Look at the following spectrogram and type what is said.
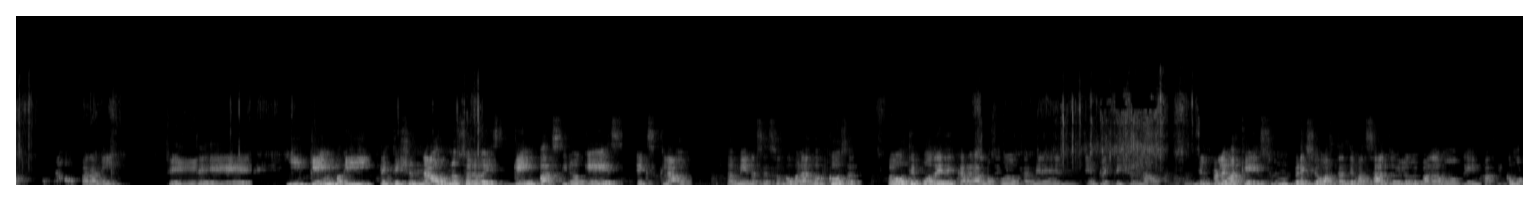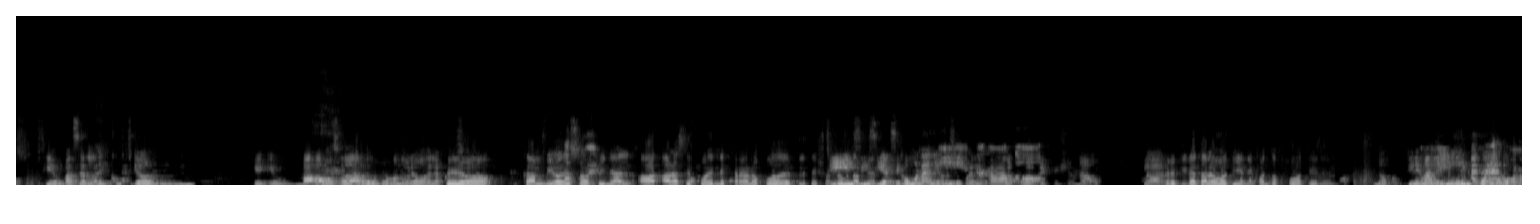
para mí. Sí. Este, y, Game, y PlayStation Now no solo es Game Pass, sino que es Xcloud también. O sea, son como las dos cosas. Porque vos te podés descargar los juegos también en, en PlayStation Now. El problema es que es un precio bastante más alto que lo que pagamos Game Pass. Es como si va a ser la discusión que, que va- vamos a dar de cuando hablemos de las cosas. Pero cambió eso al final. Ahora se pueden descargar los juegos de PlayStation Sí, Now sí, también. sí, hace como un año que se pueden descargar los juegos de PlayStation Now. Claro. Pero ¿qué catálogo tiene? ¿Cuántos juegos tienen? No, tiene más de mil juegos.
